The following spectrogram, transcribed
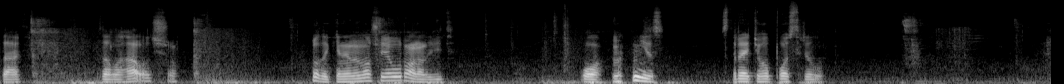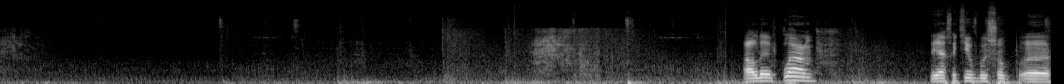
Так. Залагало що? Що таке, не наношу я урона, дивіться. О, наніс. З третього пострілу. Але в клан я хотів би, щоб е,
